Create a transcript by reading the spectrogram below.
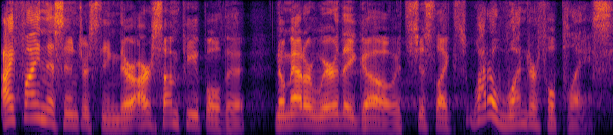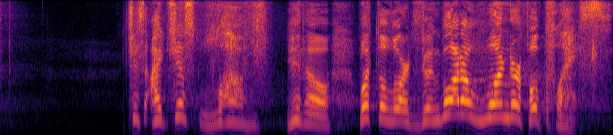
I find this interesting. There are some people that no matter where they go, it's just like, what a wonderful place just I just love, you know, what the Lord's doing. What a wonderful place.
